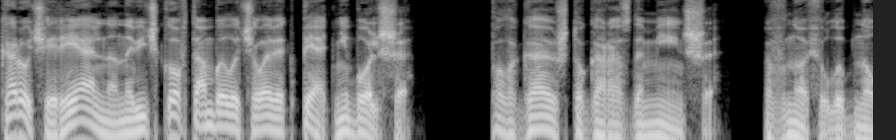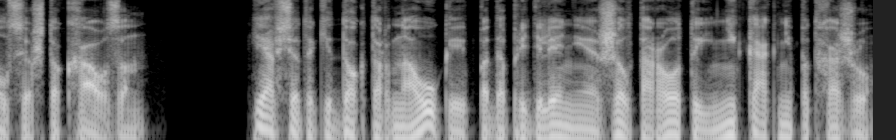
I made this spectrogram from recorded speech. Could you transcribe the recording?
Короче, реально, новичков там было человек пять, не больше. «Полагаю, что гораздо меньше», — вновь улыбнулся Штокхаузен. «Я все-таки доктор наук и под определение желторотый никак не подхожу».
